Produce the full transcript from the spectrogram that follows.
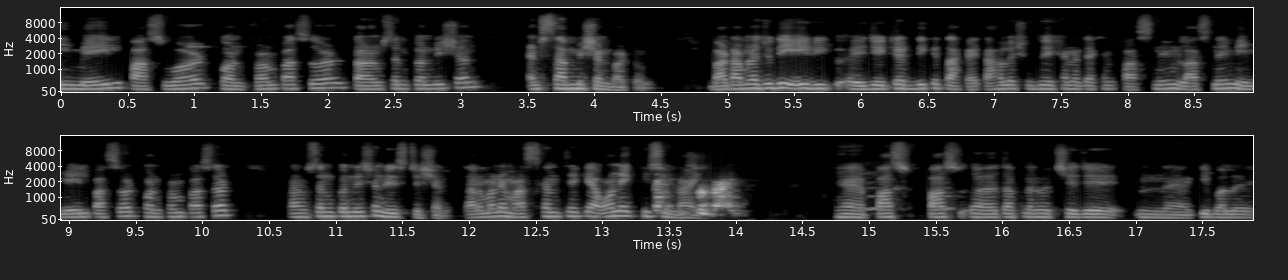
email, password, confirm password, terms and condition, and submission button. But আমরা যদি এই রিক- যে এটার দিকে তাকাই, তাহলে শুধু এখানে দেখেন first name last name email password confirm password terms and condition registration তার মানে মাঝখান থেকে অনেক কিছু নাই। হ্যাঁ পাস পাস আপনার হচ্ছে যে কি বলে?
